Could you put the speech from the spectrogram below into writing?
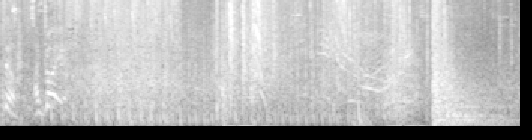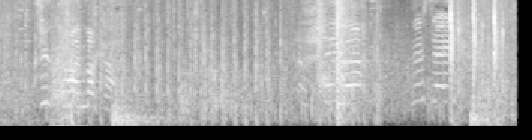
still. I got you. Too high, Mucker.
